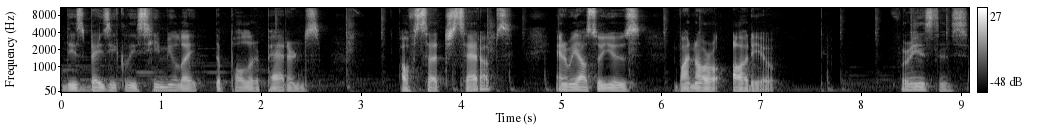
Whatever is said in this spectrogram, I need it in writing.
These basically simulate the polar patterns of such setups. And we also use binaural audio For instance,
